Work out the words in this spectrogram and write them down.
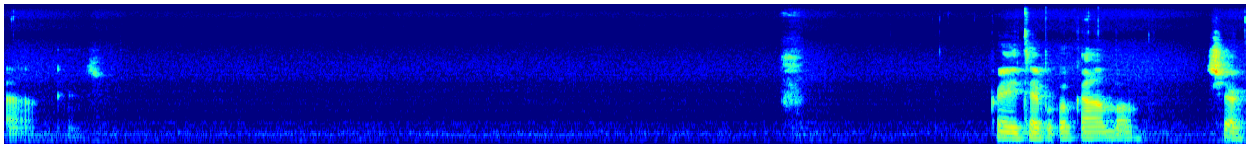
about. Pretty typical combo. Sure.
